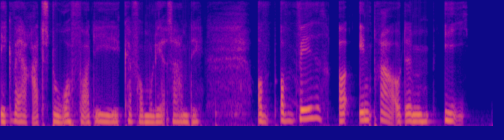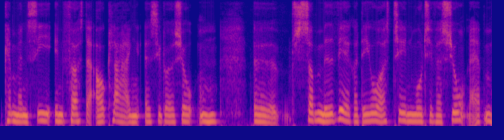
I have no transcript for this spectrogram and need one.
ikke være ret store, for at de kan formulere sig om det. Og, og ved at inddrage dem i kan man sige, en første afklaring af situationen, øh, så medvirker det jo også til en motivation af dem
